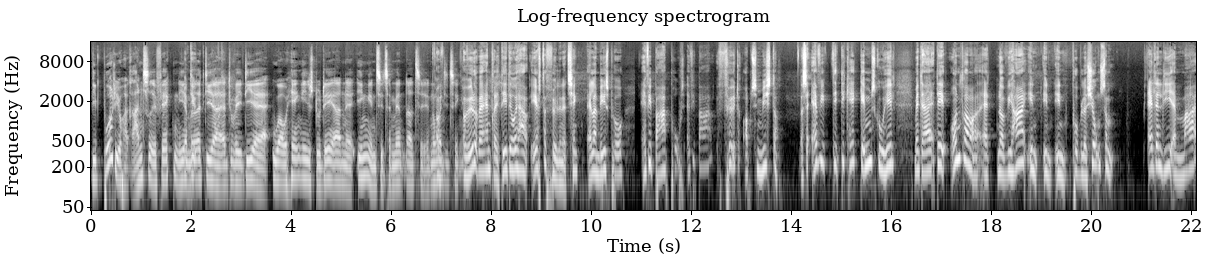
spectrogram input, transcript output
vi burde jo have renset effekten i og med, at de er, du ved, de er uafhængige studerende, ingen incitamenter til nogle og, af de ting. Og ved du hvad, André, det er det, jeg har efterfølgende tænkt allermest på. Er vi bare, er vi bare født optimister? Altså er vi, det, det kan ikke gennemskue helt, men der er, det undrer mig, at når vi har en, en, en population, som alt den lige er meget,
